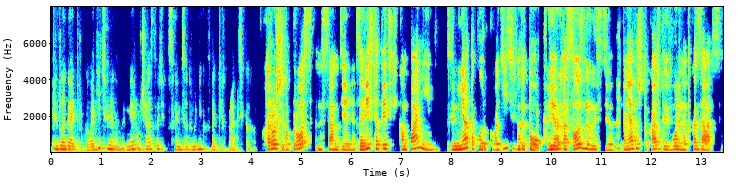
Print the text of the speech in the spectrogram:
Предлагать руководителю, например, участвовать своим сотрудникам в таких практиках? Хороший вопрос, на самом деле. Зависит от этики компании. Для меня такой руководитель — это топ. Верх осознанности. Понятно, что каждый волен отказаться.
